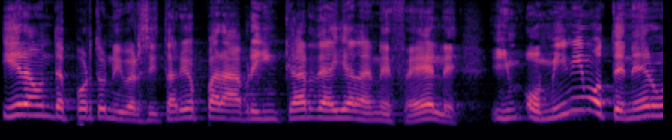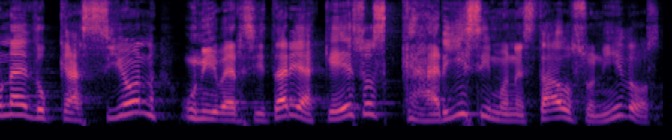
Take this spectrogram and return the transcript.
ir a un deporte universitario para brincar de ahí a la NFL y, o mínimo tener una educación universitaria, que eso es carísimo en Estados Unidos.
